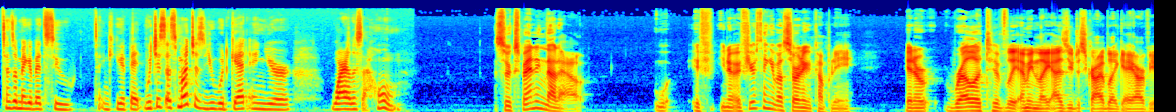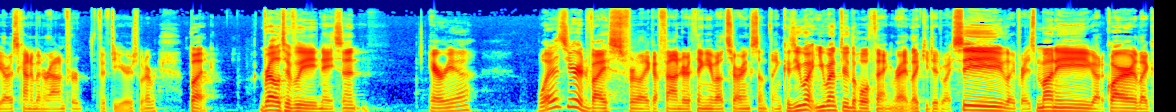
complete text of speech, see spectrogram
tens of megabits to 10 gigabit, which is as much as you would get in your wireless at home. So expanding that out, if you know, if you're thinking about starting a company in a relatively, I mean, like as you described, like AR VR has kind of been around for 50 years, whatever, but relatively nascent area. What is your advice for like a founder thinking about starting something? Because you went you went through the whole thing, right? Like you did YC, like raised money, you got acquired, like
